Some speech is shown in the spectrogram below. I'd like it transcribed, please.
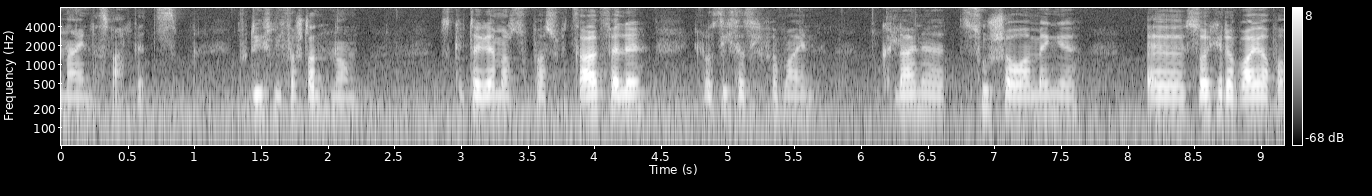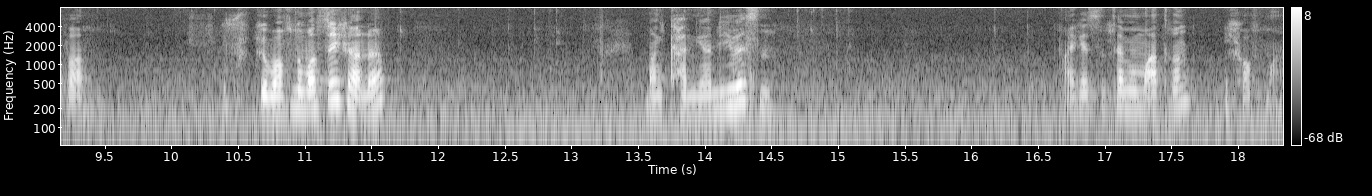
Nein, das war ein Witz die es nicht verstanden haben. Es gibt ja gerne mal super Spezialfälle. Ich glaube nicht, dass ich bei meinen kleinen Zuschauermenge äh, solche dabei habe, aber ich gehe auf Nummer sicher, ne? Man kann ja nie wissen. War ich jetzt ein Thermomat drin? Ich hoffe mal.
